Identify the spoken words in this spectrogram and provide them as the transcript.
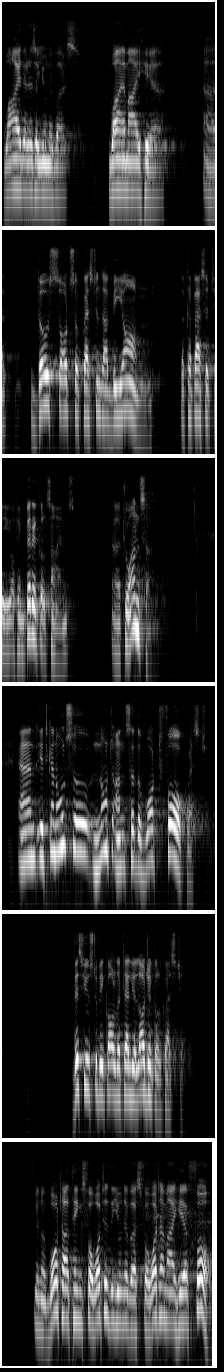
why there is a universe, why am I here. Uh, those sorts of questions are beyond the capacity of empirical science uh, to answer. And it can also not answer the what for question. This used to be called the teleological question. You know, what are things for? What is the universe for? What am I here for?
